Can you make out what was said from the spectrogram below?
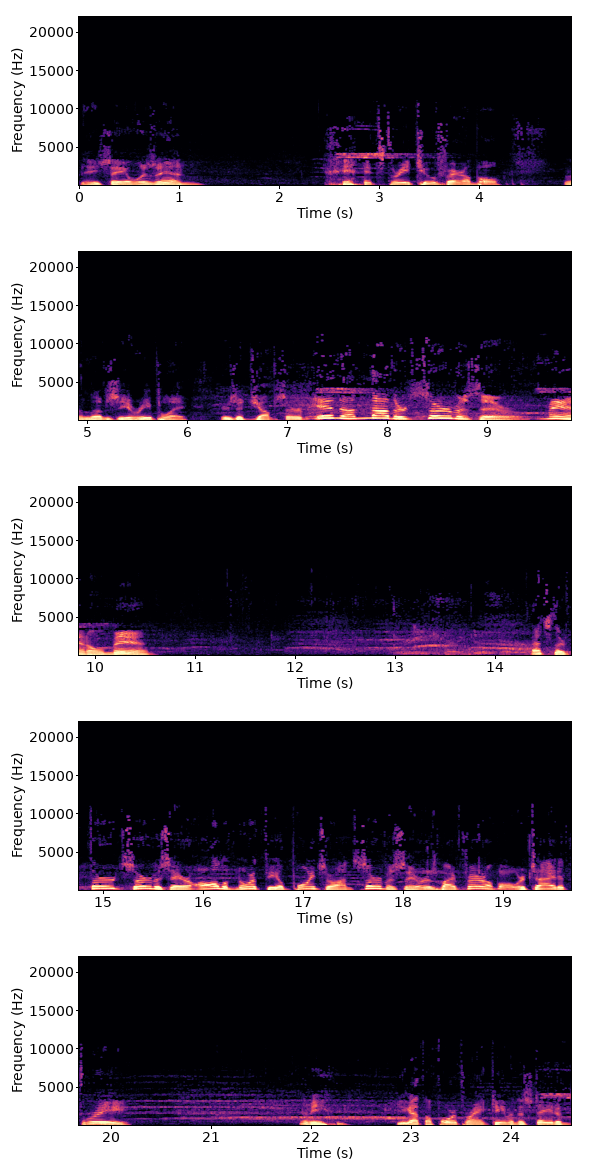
they say it was in. it's 3-2 Faribault. I love to see a replay. There's a jump serve in another service error. Man, oh man. That's their third service error. All of Northfield points are on service errors by Faribault. We're tied at three. I mean, you got the fourth ranked team in the state in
